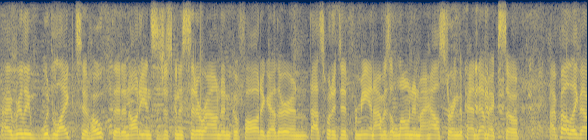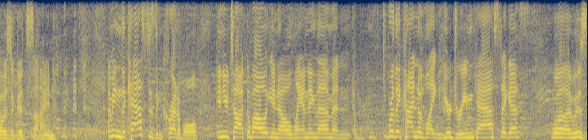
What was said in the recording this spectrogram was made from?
I really would like to hope that an audience is just going to sit around and guffaw together, and that's what it did for me. And I was alone in my house during the pandemic, so I felt like that was a good sign. I mean, the cast is incredible. Can you talk about, you know, landing them and were they kind of like your dream cast, I guess? Well, it was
